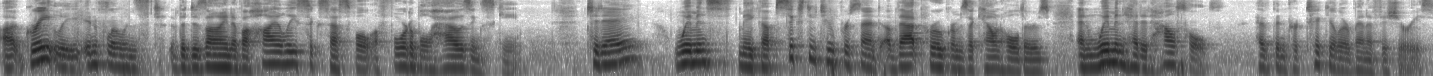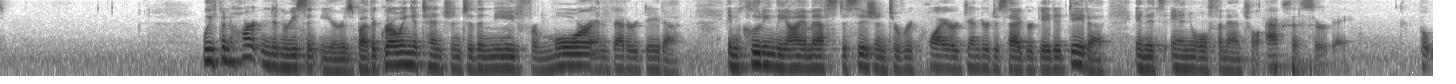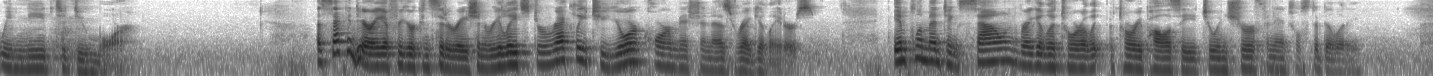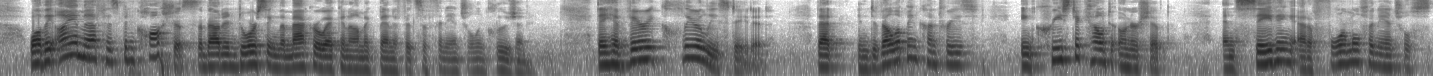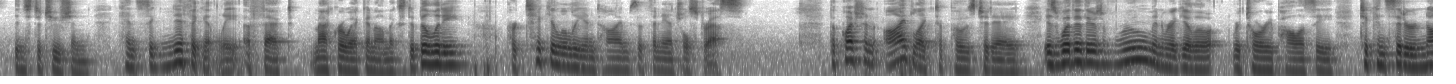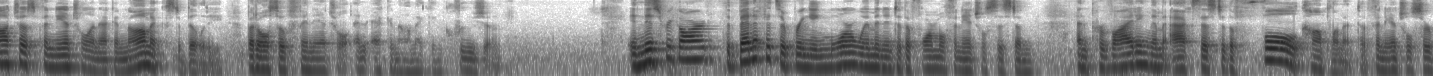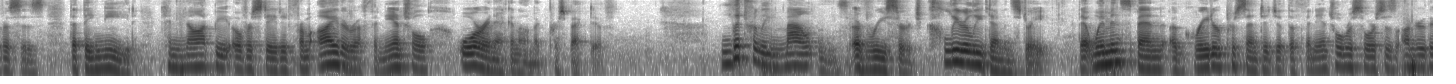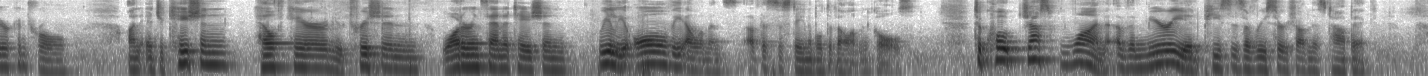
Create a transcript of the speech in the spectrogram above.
uh, greatly influenced the design of a highly successful affordable housing scheme. Today, women make up 62% of that program's account holders, and women-headed households have been particular beneficiaries. We've been heartened in recent years by the growing attention to the need for more and better data, including the IMF's decision to require gender disaggregated data in its annual financial access survey but we need to do more. A second area for your consideration relates directly to your core mission as regulators, implementing sound regulatory policy to ensure financial stability. While the IMF has been cautious about endorsing the macroeconomic benefits of financial inclusion, they have very clearly stated that in developing countries, increased account ownership and saving at a formal financial institution can significantly affect macroeconomic stability, particularly in times of financial stress. The question I'd like to pose today is whether there's room in regulatory policy to consider not just financial and economic stability, but also financial and economic inclusion. In this regard, the benefits of bringing more women into the formal financial system and providing them access to the full complement of financial services that they need cannot be overstated from either a financial or an economic perspective. Literally mountains of research clearly demonstrate that women spend a greater percentage of the financial resources under their control on education, healthcare, nutrition, water and sanitation, really all the elements of the Sustainable Development Goals. To quote just one of the myriad pieces of research on this topic,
